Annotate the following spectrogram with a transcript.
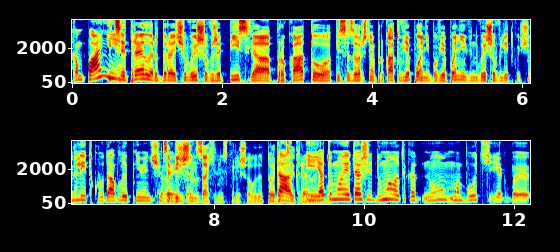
кампанії. І цей трейлер, до речі, вийшов вже після прокату, після завершення прокату в Японії, бо в Японії він вийшов влітку ще. Влітку, да, в липні він ще Це вийшов. більше на західну, скоріше, аудиторію цей трейлер. і я був. тому і теж і думала, така, ну, мабуть, якби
